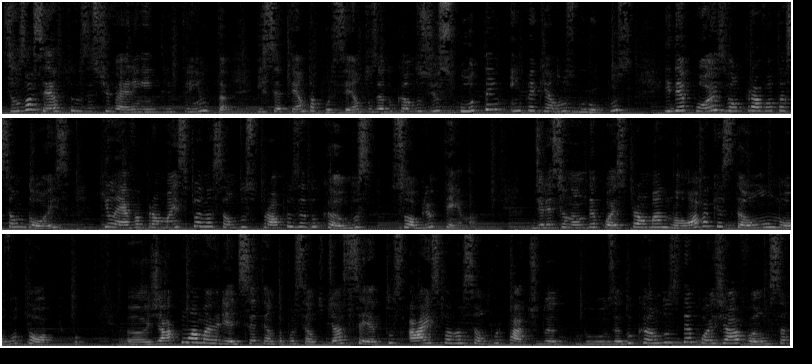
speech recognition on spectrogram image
Se os acertos estiverem entre 30% e 70%, os educandos discutem em pequenos grupos e depois vão para a votação 2, que leva para uma explanação dos próprios educandos sobre o tema, direcionando depois para uma nova questão ou um novo tópico. Uh, já com a maioria de 70% de acertos, há explanação por parte do, dos educandos e depois já avança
